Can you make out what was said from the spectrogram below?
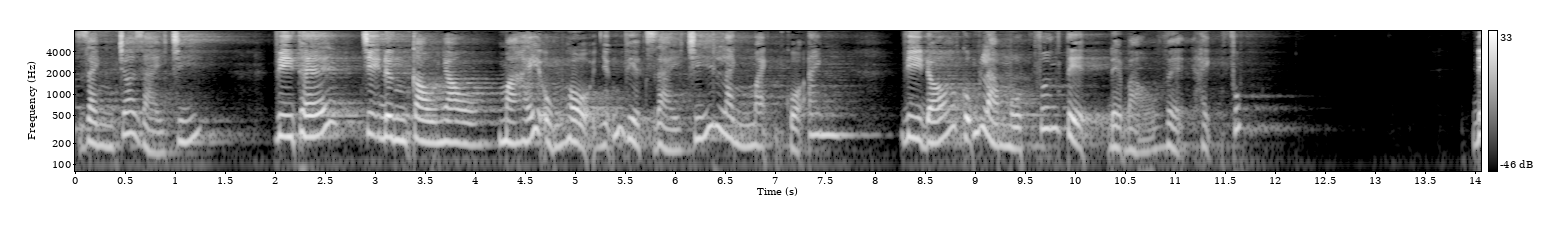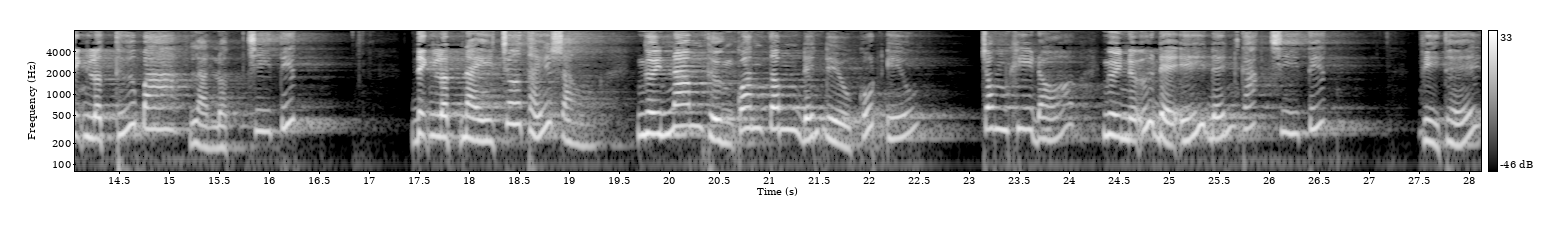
dành cho giải trí. Vì thế, chị đừng cầu nhau mà hãy ủng hộ những việc giải trí lành mạnh của anh. Vì đó cũng là một phương tiện để bảo vệ hạnh phúc. Định luật thứ ba là luật chi tiết định luật này cho thấy rằng người nam thường quan tâm đến điều cốt yếu. Trong khi đó, người nữ để ý đến các chi tiết. Vì thế,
